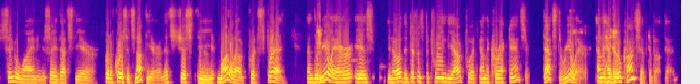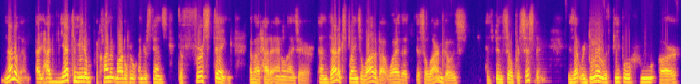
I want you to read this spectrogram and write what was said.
single line and you say that's the error. But of course, it's not the error. That's just the model output spread. And the hmm. real error is, you know, the difference between the output and the correct answer. That's the real error. And they have no concept about that. None of them. I, have yet to meet a, a climate model who understands the first thing about how to analyze error. And that explains a lot about why the, this alarm goes has been so persistent is that we're dealing with people who are,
